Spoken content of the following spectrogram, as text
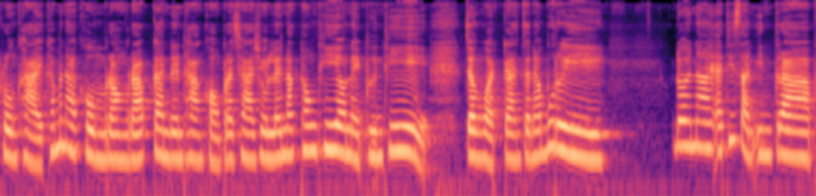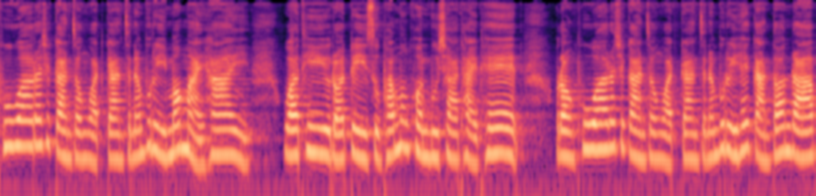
โครงข่ายคมนาคมรองรับการเดินทางของประชาชนและนักท่องเที่ยวในพื้นที่ จังหวัดกาญจนบุรี โดยนายอธิสันอินตราผู้ว่าราชการจังหวัดกาญจนบุรีมอบหมายให้ ว่าที่ร้อยตรีสุภมงคลบูชาไทยเทศ รองผู้ว่าราชการจังหวัดกาญจนบุรีให้การต้อนรับ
